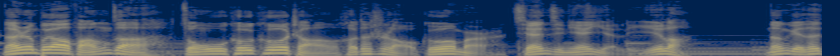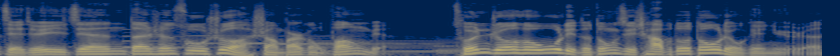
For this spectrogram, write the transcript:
男人不要房子，总务科科长和他是老哥们儿，前几年也离了，能给他解决一间单身宿舍，上班更方便。存折和屋里的东西差不多都留给女人，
